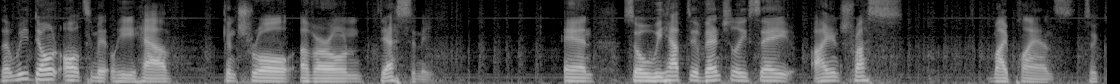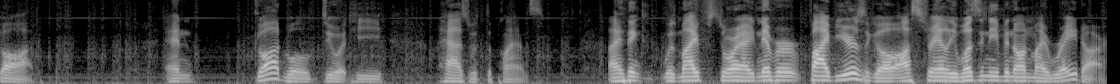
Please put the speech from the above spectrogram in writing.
that we don't ultimately have control of our own destiny. And so we have to eventually say, I entrust my plans to God. And God will do what He has with the plans. I think with my story, I never, five years ago, Australia wasn't even on my radar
